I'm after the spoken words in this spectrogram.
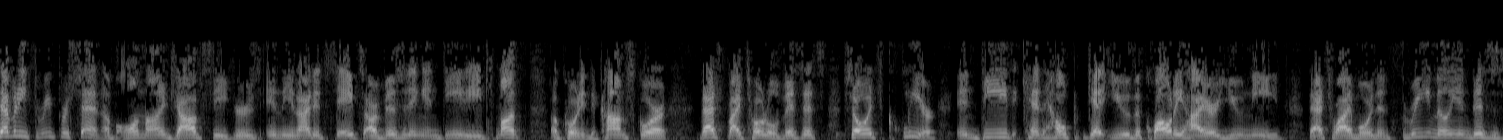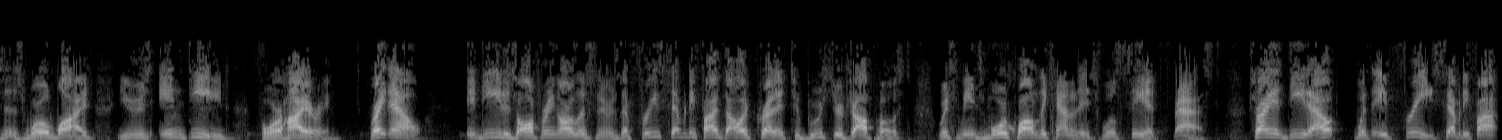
73% of online job seekers in the United States are visiting Indeed each month, according to ComScore. That's by total visits, so it's clear Indeed can help get you the quality hire you need. That's why more than 3 million businesses worldwide use Indeed for hiring. Right now, Indeed is offering our listeners a free $75 credit to boost your job post, which means more quality candidates will see it fast. Try Indeed out with a free $75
